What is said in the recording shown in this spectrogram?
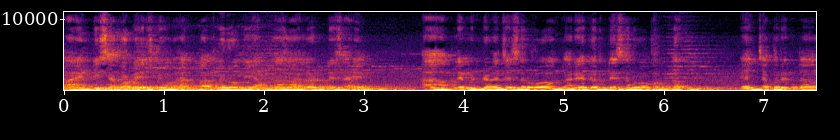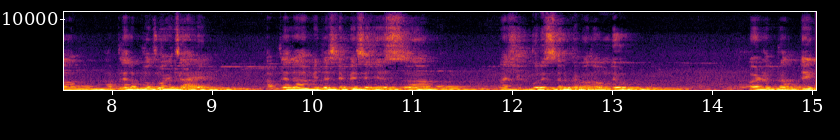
हा अँटी सॅबॉटेज किंवा घातपात विरोधी आपला जो अलर्टनेस आहे हा आपल्या मंडळाचे सर्व कार्यकर्ते सर्व भक्त यांच्यापर्यंत आपल्याला पोचवायचा आहे. आपल्याला आम्ही तसे मेसेजेस नाशिक पोलीसतर्फे बनवून देऊ. पण प्रत्येक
